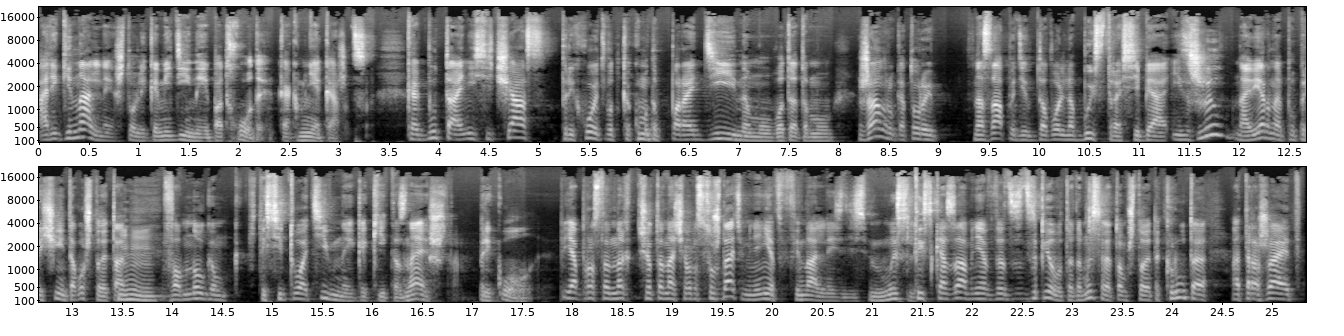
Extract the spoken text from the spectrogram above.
оригинальные, что ли, комедийные подходы, как мне кажется как будто они сейчас приходят вот к какому-то пародийному вот этому жанру, который на Западе довольно быстро себя изжил, наверное, по причине того, что это mm-hmm. во многом какие-то ситуативные какие-то, знаешь, там, приколы. я просто на, что-то начал рассуждать, у меня нет финальной здесь мысли. Ты сказал, мне зацепил вот эта мысль о том, что это круто отражает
